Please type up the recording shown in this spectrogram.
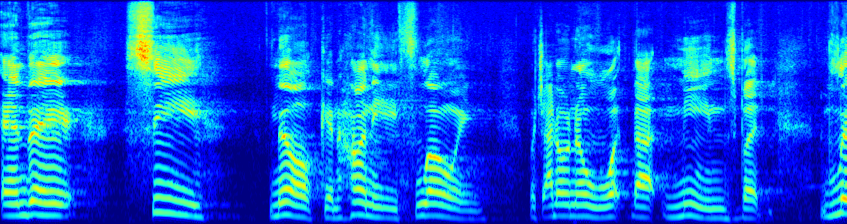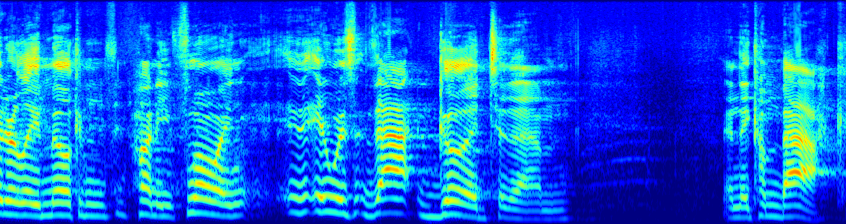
And they see milk and honey flowing, which I don't know what that means, but literally milk and honey flowing. It was that good to them. And they come back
